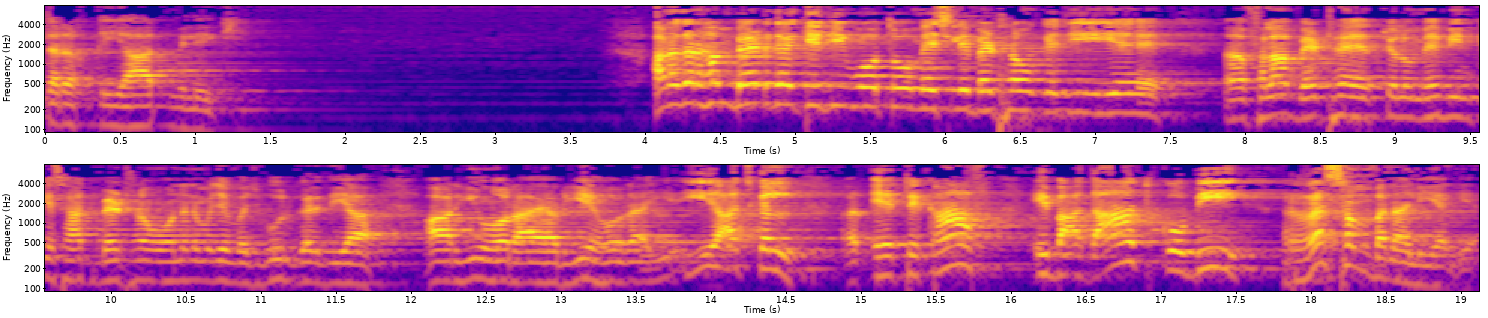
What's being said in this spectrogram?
ترقیات ملے گی۔ اور اگر ہم بیٹھ گئے کہ جی وہ تو میں اس لیے بیٹھ رہا ہوں کہ جی یہ فلاں بیٹھ رہے ہیں، چلو میں بھی ان کے ساتھ بیٹھ رہا ہوں، انہوں نے مجھے مجبور کر دیا، اور یوں ہو رہا ہے اور یہ ہو رہا ہے۔ یہ آج کل اعتکاف، عبادات کو بھی رسم بنا لیا گیا۔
